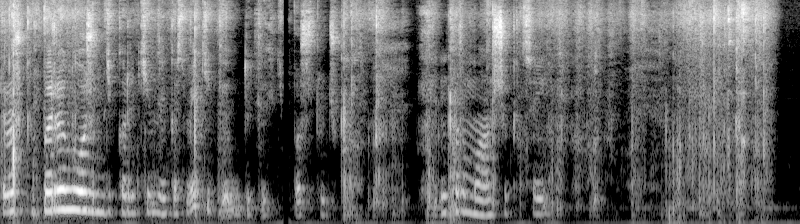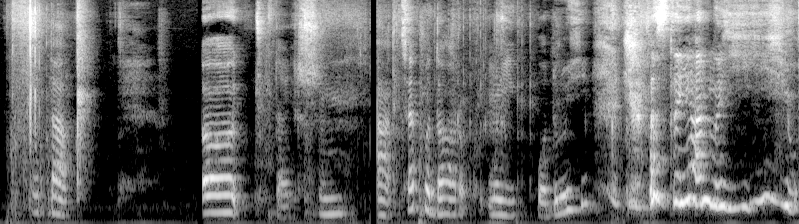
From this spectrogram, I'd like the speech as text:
Трошки переложимо декоративної косметики у таких типу штучках. У кармашек цей. Отак. Е, далі? А, це подарок моїй подрузі. Я постійно їжу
